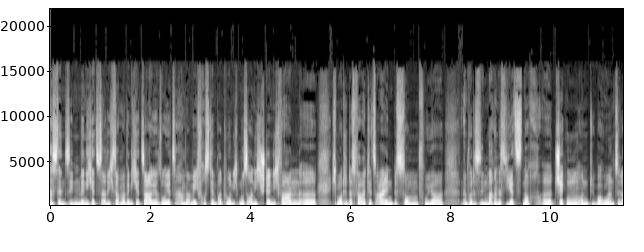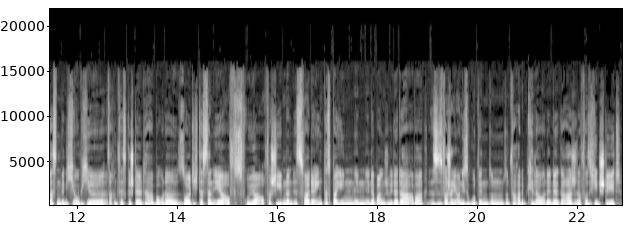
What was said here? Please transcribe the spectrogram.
das denn Sinn, wenn ich jetzt, also ich sag mal, wenn ich jetzt sage, so jetzt haben wir allmählich Frosttemperaturen, ich muss auch nicht ständig fahren, äh, ich motte das Fahrrad jetzt ein bis zum Frühjahr, würde es Sinn machen, das jetzt noch äh, checken und überholen zu lassen, wenn ich irgendwelche Sachen festgestellt habe oder sollte ich das dann eher aufs Frühjahr auch verschieben? Dann ist zwar der Engpass bei Ihnen in, in der Branche wieder da, aber es ist wahrscheinlich auch nicht so gut, wenn so ein, so ein Fahrrad im Keller oder in der Garage da vor sich hinsteht.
